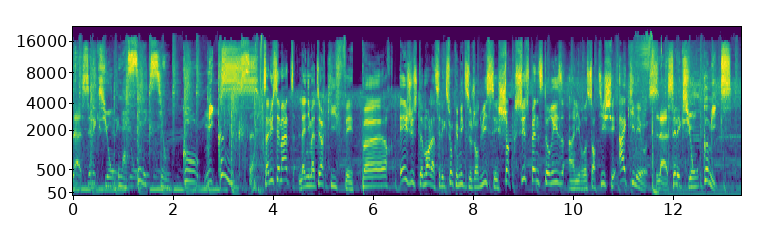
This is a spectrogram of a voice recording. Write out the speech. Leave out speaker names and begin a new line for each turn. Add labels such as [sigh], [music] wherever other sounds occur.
La sélection
La sélection
comics.
comics.
Salut, c'est Matt, l'animateur qui fait peur. Et justement, la sélection comics d'aujourd'hui, c'est Shock Suspense Stories, un livre sorti chez Aquileos.
La sélection comics.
